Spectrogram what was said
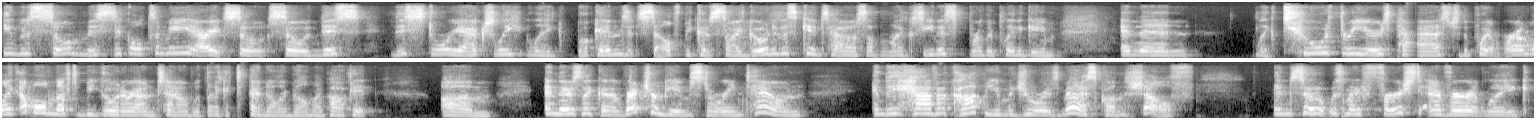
it was so mystical to me. All right, so so this this story actually like bookends itself because so I go to this kid's house. I'm like seeing his brother play the game, and then like two or three years pass to the point where I'm like I'm old enough to be going around town with like a ten dollar bill in my pocket. Um, and there's like a retro game store in town, and they have a copy of Majora's Mask on the shelf. And so it was my first ever like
